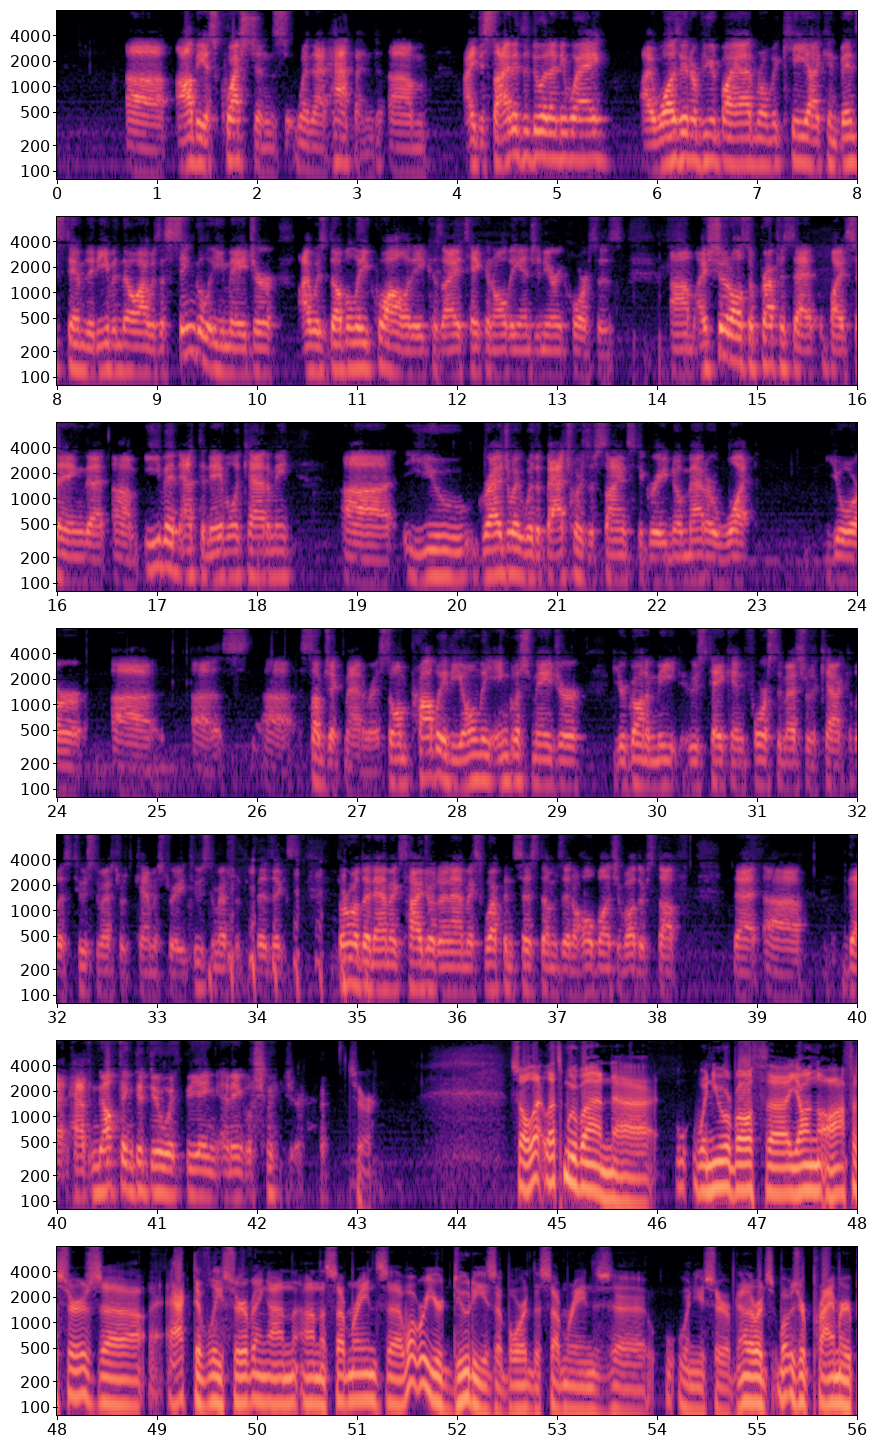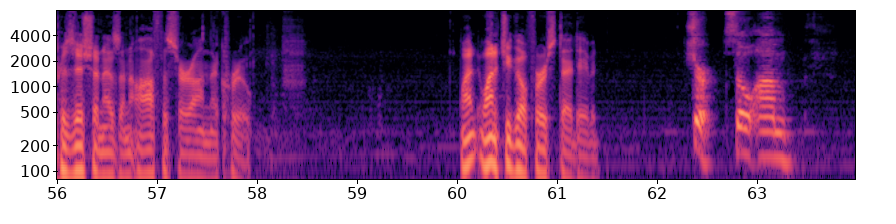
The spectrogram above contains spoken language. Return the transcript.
uh, obvious questions when that happened. Um, I decided to do it anyway. I was interviewed by Admiral McKee. I convinced him that even though I was a single E major, I was double E quality because I had taken all the engineering courses. Um, I should also preface that by saying that um, even at the Naval Academy, uh, you graduate with a bachelor's of science degree, no matter what your uh, uh, uh subject matter is. So I'm probably the only English major you're going to meet who's taken four semesters of calculus, two semesters of chemistry, two semesters of physics, thermodynamics, hydrodynamics, weapon systems, and a whole bunch of other stuff that uh, that have nothing to do with being an English major. Sure. So let, us move on. Uh, when you were both uh, young officers uh, actively serving on on the submarines, uh, what were your duties aboard the submarines uh, when you served? In other words, what was your primary position as an officer on the crew? Why, why don't you go first, uh, David? Sure. So, um,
